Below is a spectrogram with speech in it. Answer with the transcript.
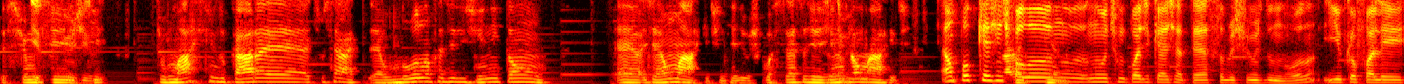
Esses filmes Isso, que, filmes de- que, que o marketing do cara é tipo assim, ah, é, o Nolan tá dirigindo, então é, já é um marketing, entendeu? O Scorsese dirigindo já é um marketing. É um pouco que a gente Cara, falou no, no último podcast até sobre os filmes do Nolan e o que eu falei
